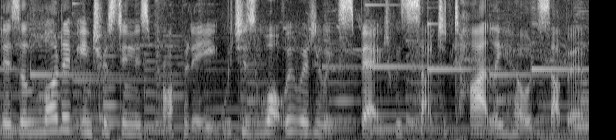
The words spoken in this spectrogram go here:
There's a lot of interest in this property, which is what we were to expect with such a tightly held suburb.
